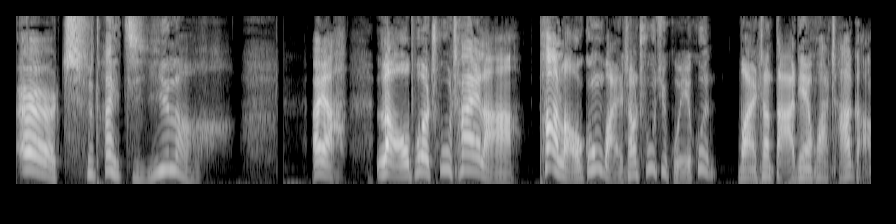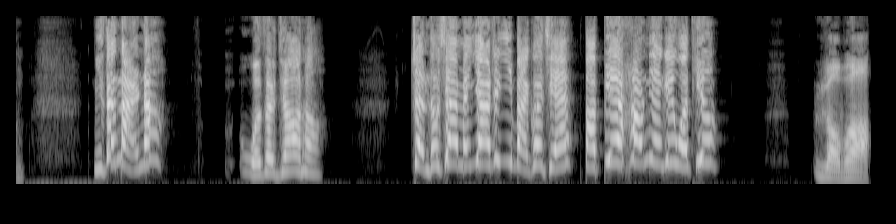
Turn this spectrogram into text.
儿吃太急了。哎呀，老婆出差了啊，怕老公晚上出去鬼混，晚上打电话查岗。你在哪儿呢？我在家呢。枕头下面压着一百块钱，把编号念给我听。老婆，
